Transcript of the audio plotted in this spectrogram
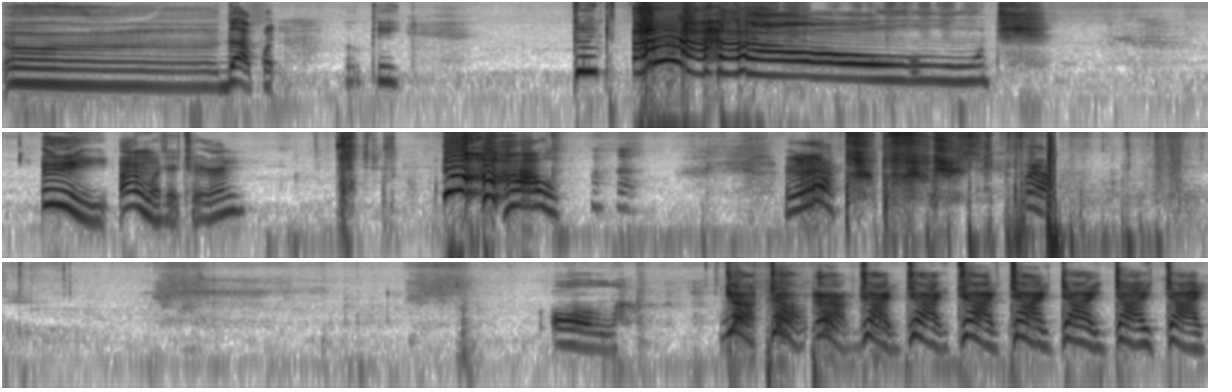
Uh, that one. Okay. Doink. Ouch! Hey, I want a turn. Ow! All. Yeah, die, yeah, die, die, die, die, die, die, die.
